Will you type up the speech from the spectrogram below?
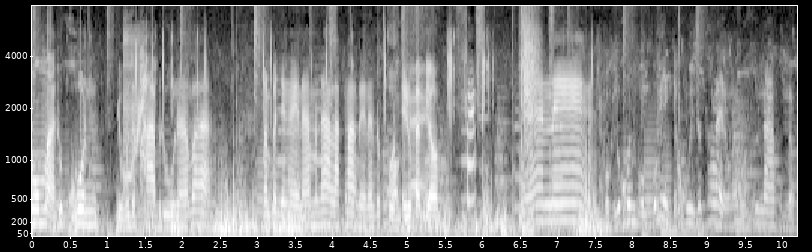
นมอะทุกคนเดี๋ยวผมจะพาไปดูนะว่า มันเป็นยังไงนะมันน่ารักมากเลยนะทุกคนโอเคไอ้ดูแป๊บเดียวแป๊บแน่แน่โอ้ทุกคนผมก็ไม่อยากจะคุยสักเท่าไหร่หรอกนะก็คือนาผมแบบ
